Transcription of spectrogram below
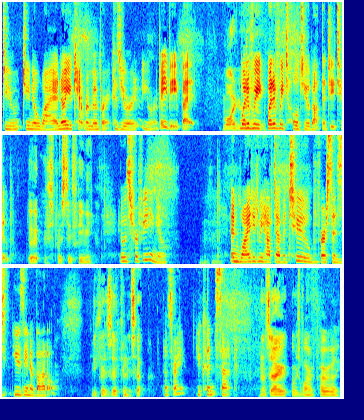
Do you do you know why? I know you can't remember it because you were you were a baby, but what have we what have we told you about the G tube? Uh, it's supposed to feed me. It was for feeding you. Mm-hmm. And why did we have to have a tube versus using a bottle? Because I couldn't suck. That's right. You couldn't suck. That's why I was born with Prader-Willi.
